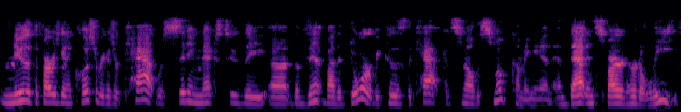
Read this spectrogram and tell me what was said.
knew that the fire was getting closer because her cat was sitting next to the uh, the vent by the door because the cat could smell the smoke coming in, and that inspired her to leave.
